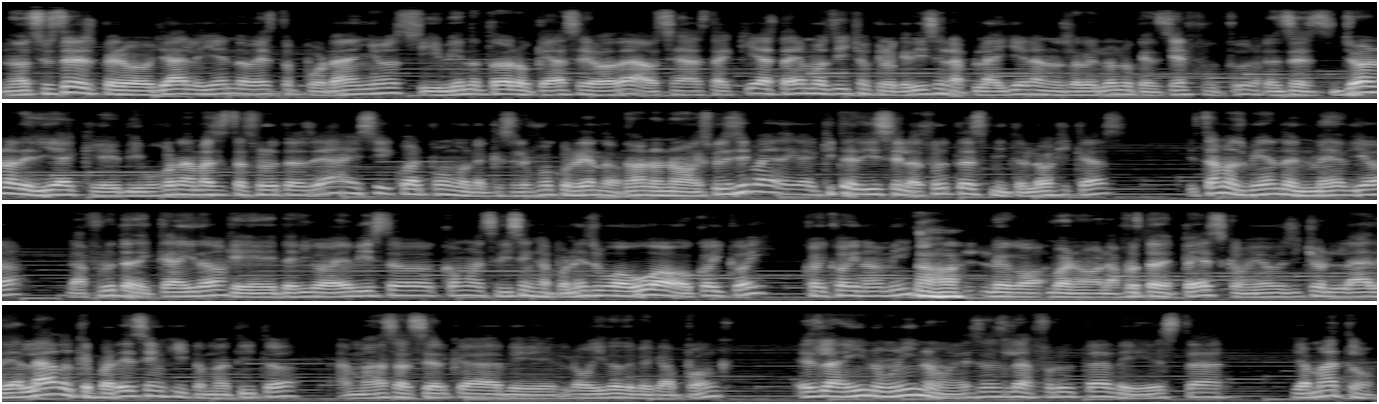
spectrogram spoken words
No sé ustedes, pero ya leyendo esto por años y viendo todo lo que hace Oda, o sea, hasta aquí, hasta hemos dicho que lo que dice en la playera nos reveló lo que decía el futuro. Entonces, yo no diría que dibujó nada más estas frutas de, ay, sí, ¿cuál pongo? La que se le fue ocurriendo. No, no, no. Explícitamente aquí te dice las frutas mitológicas. Estamos viendo en medio la fruta de Kaido, que te digo, he visto cómo se dice en japonés, uo uo o koi koi, koi koi no mi. Ajá. Luego, bueno, la fruta de pez, como habíamos dicho, la de al lado que parece un jitomatito, a más acerca del oído de Vegapunk, es la Inu Inu. Esa es la fruta de esta Yamato.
